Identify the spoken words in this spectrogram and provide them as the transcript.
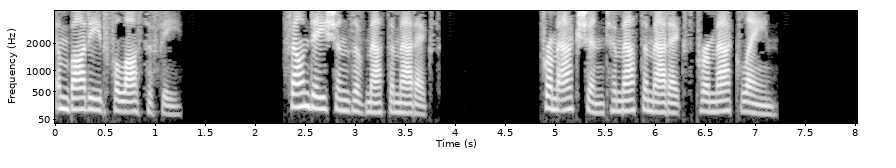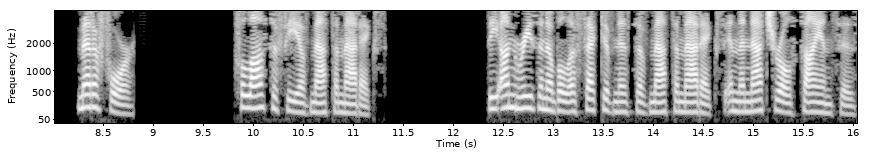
Embodied philosophy Foundations of mathematics From action to mathematics per Mac Lane. Metaphor Philosophy of mathematics the unreasonable effectiveness of mathematics in the natural sciences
